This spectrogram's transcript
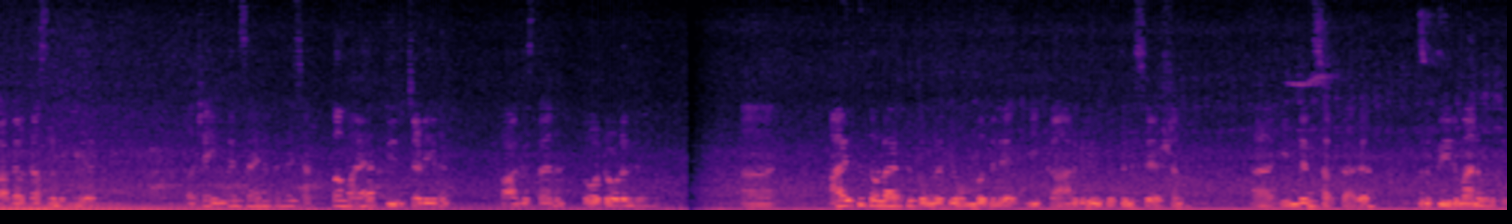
തകർക്കാൻ ശ്രമിക്കുകയായിരുന്നു. പക്ഷേ ഇന്ത്യൻ സൈന്യത്തിന്റെ ശക്തമായ തിരിച്ചടിയിൽ പാകിസ്ഥാന് തോറ്റോടേണ്ടി വന്നു ആയിരത്തി തൊള്ളായിരത്തി തൊണ്ണൂറ്റി ഒമ്പതിലെ ഈ കാർഗിൽ യുദ്ധത്തിന് ശേഷം ഇന്ത്യൻ സർക്കാർ ഒരു തീരുമാനമെടുത്തു.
